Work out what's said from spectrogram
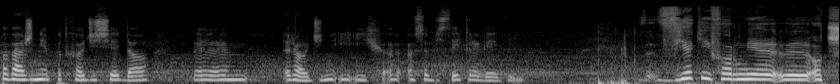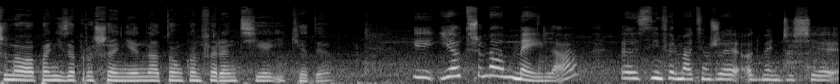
poważnie podchodzi się do rodzin i ich osobistej tragedii. W- jakiej formie y, otrzymała Pani zaproszenie na tą konferencję i kiedy? Ja otrzymałam maila e, z informacją, że odbędzie się e,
